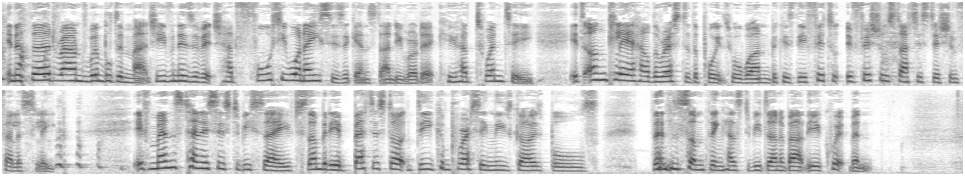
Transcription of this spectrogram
In a third round Wimbledon match, Ivan Ivanisevic had 41 aces against Andy Roddick, who had 20. It's unclear how the rest of the points were won because the official statistician fell asleep. If men's tennis is to be saved, somebody had better start decompressing these guys' balls. Then something has to be done about the equipment.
